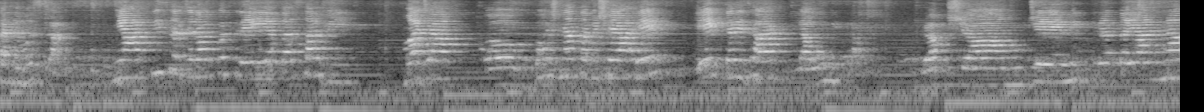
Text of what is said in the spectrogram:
सर्वांचा नमस्कार. मी आरती सर्जना पत्रे इयत्ता सहावी माझ्या भाषणाचा विषय आहे एक तरी झाड लावू मित्रा. वृक्ष आमचे मित्र तयांना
